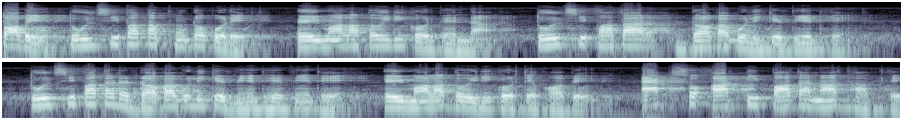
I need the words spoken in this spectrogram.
তবে তুলসী পাতা ফুটো করে এই মালা তৈরি করবেন না। তুলসী পাতার ডগাগুলিকে বেঁধে, তুলসী পাতার ডগাগুলিকে বেঁধে বেঁধে এই মালা তৈরি করতে হবে। একশো আটটি পাতা না থাকলে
